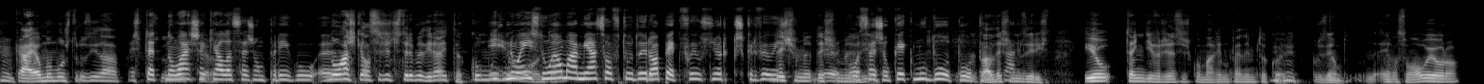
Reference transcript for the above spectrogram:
Hum. Cá é uma monstruosidade. Mas, portanto, não acha que ela seja um perigo. Uh... Não acho que ela seja de extrema-direita. E não é isso, não é uma ameaça ao futuro da Europa, é que foi o senhor que escreveu isto. Deixa deixa uh, ou seja, o que é que mudou? Estou tá, Deixa-me dizer isto. Eu tenho divergências com a Marine Le Pen em muita coisa. Uhum. Por exemplo, em relação ao euro,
